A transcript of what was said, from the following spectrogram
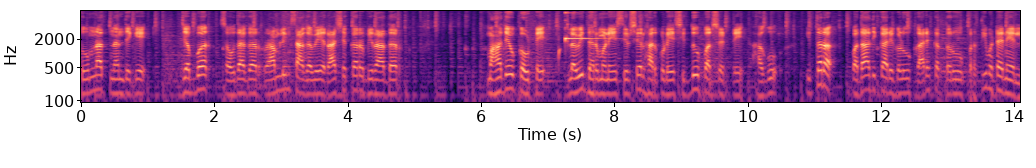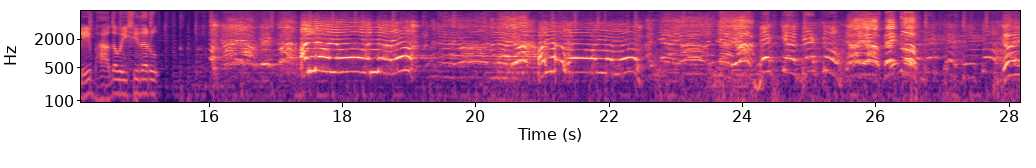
ಸೋಮನಾಥ್ ನಂದಿಗೆ, ಜಬ್ಬರ್ ಸೌದಾಗರ್, ರಾಮ್ಲಿಂಗ್ ಸಾಗವೆ, ರಾಜಶೇಖರ್ ಬಿರಾದರ್, ಮಹಾದೇವ್ ಕೌಟೆ, ಲವಿತ್ ಧರ್ಮಣೆ ಶಿರ್ಷೇಲ್ ಹಾರ್ಕುಡೆ, ಸಿದ್ದು ಪರ್ಸೆಟ್ಟೆ ಹಾಗೂ ಇತರ ಪದಾಧಿಕಾರಿಗಳು, ಕಾರ್ಯಕರ್ತರು ಪ್ರತಿಭಟನೆಯಲ್ಲಿ ಭಾಗವಹಿಸಿದರು. ಅನ್ಯಾಯ ಅನ್ಯಾಯ. ಅಯ್ಯಯ್ಯೋ ಅಯ್ಯಯ್ಯೋ ಬೇಕೇ ಬೇಕು ನ್ಯಾಯ ಬೇಕು ನ್ಯಾಯ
